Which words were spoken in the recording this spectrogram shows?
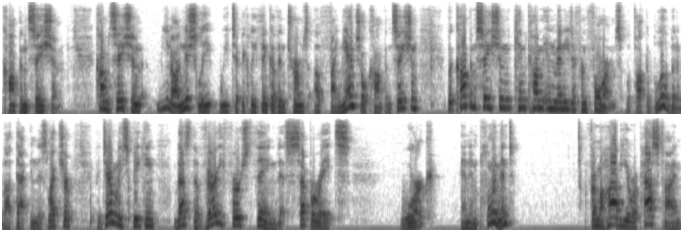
compensation. Compensation, you know, initially we typically think of in terms of financial compensation, but compensation can come in many different forms. We'll talk a little bit about that in this lecture, but generally speaking, that's the very first thing that separates work and employment from a hobby or a pastime.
